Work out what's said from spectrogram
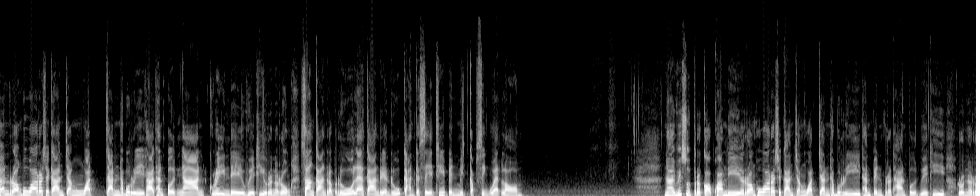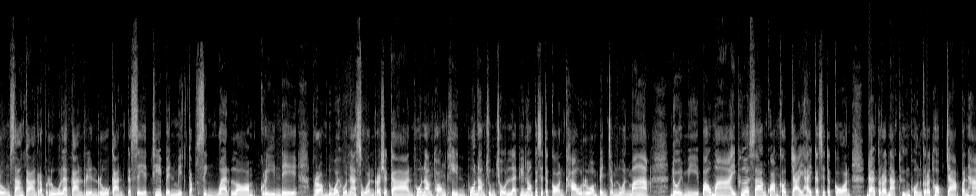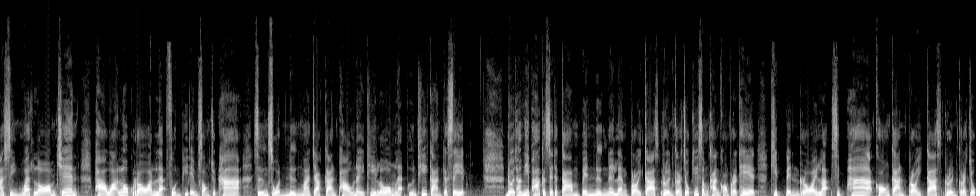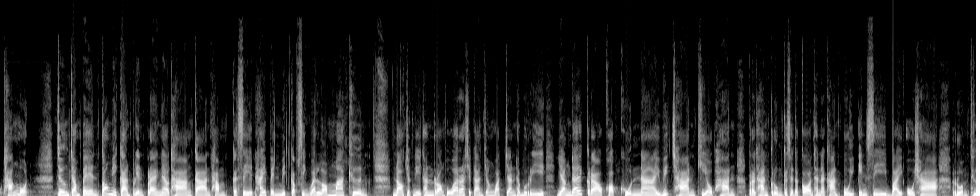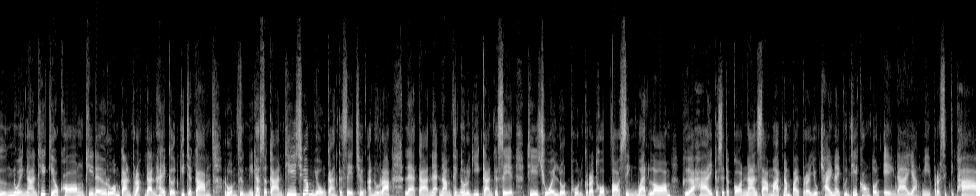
ท่านรองผู้ว่าราชการจังหวัดจันทบุรีค่ะ ท่านเปิดงาน Green Day เวทีรณรงค์ สร้างการรับรู้และการเรียนรู้การเกษตรที่เป็นมิตรกับสิ่งแวดล้อม นายวิสุทธ์ประกอบความดีรองผู้ว่าราชการจังหวัดจันทบุรี ท่านเป็นประธานเปิดเวที รณรงค์สร้างการรับรู้และการเรียนรู้การเกษตรที่เป็นมิตรกับสิ่งแวดล้อม Green Day พร้อมด้วยหัวหน้าส่วนราชการ ผู้นำท้องถิ่น ผู้นำชุมชน และพี่น้องเกษตรกรเข้าร่วมเป็นจำนวนมาก โดยมีเป้าหมายเพื่อสร้างความเข้าใจให้เกษตรกร ได้ตระหนักถึงผลกระทบจากปัญหาสิ่งแวดล้อม เช่น ภาวะโลกร้อนและฝุ่น PM 2.5 ซึ่งส่วนหนึ่งมาจากการเผาในที่โล่งและพื้นที่การเกษตรโดยทั้งนี้ภาคเกษตรกรรมเป็นหนึ่งในแหล่งปล่อยก๊าซเรือนกระจกที่สำคัญของประเทศ คิดเป็นร้อยละ 15 ของการปล่อยก๊าซเรือนกระจกทั้งหมด จึงจำเป็นต้องมีการเปลี่ยนแปลงแนวทางการทำเกษตรให้เป็นมิตรกับสิ่งแวดล้อมมากขึ้น นอกจากนี้ท่านรองผู้ว่าราชการจังหวัดจันทบุรี ยังได้กล่าวขอบคุณนายวิชาญเขียวพันธ์ ประธานกลุ่มเกษตรกรธนาคารปุ๋ยอินทรีย์ไบโอชา รวมถึงหน่วยงานที่เกี่ยวข้องที่ได้ร่วมการผลักดันให้เกิดกิจกรรม รวมถึงนิทรรศการที่เชื่อมโยงการเกษตรเชิงอนุรักษ์ และการแนะนำเทคโนโลยีการเกษตรที่ช่วยลดผลกระทบต่อสิ่งแวดล้อม เพื่อให้เกษตรกรนั้นสามารถนำไปประยุกต์ใช้ในพื้นที่ของตนเองได้อย่างมีประสิทธิภาพ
